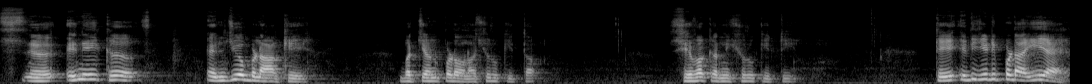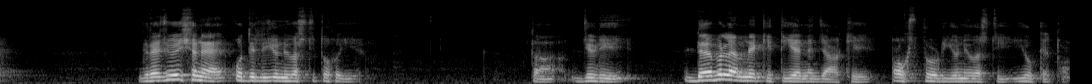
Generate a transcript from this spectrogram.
ਸ- ਇਹਨੇ ਇੱਕ ਐਨਜੀਓ ਬਣਾ ਕੇ ਬੱਚਿਆਂ ਨੂੰ ਪੜਾਉਣਾ ਸ਼ੁਰੂ ਕੀਤਾ। ਸੇਵਾ ਕਰਨੀ ਸ਼ੁਰੂ ਕੀਤੀ। ਤੇ ਇਹਦੀ ਜਿਹੜੀ ਪੜ੍ਹਾਈ ਹੈ, ਗ੍ਰੈਜੂਏਸ਼ਨ ਹੈ, ਉਹ ਦਿੱਲੀ ਯੂਨੀਵਰਸਿਟੀ ਤੋਂ ਹੋਈ ਹੈ। ਤਾਂ ਜਿਹੜੀ ਡਬਲ ਐਮਏ ਕੀਤੀ ਹੈ ਇਹਨੇ ਜਾ ਕੇ, ਆਕਸਫੋਰਡ ਯੂਨੀਵਰਸਿਟੀ ਯੂਕੇ ਤੋਂ।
